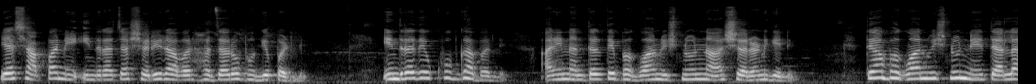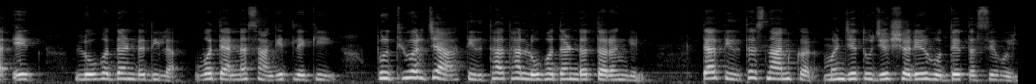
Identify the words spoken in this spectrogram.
या शापाने इंद्राच्या शरीरावर हजारो भगे पडले. इंद्रदेव खूप घाबरले आणि नंतर ते भगवान विष्णूंना शरण गेले. तेव्हा भगवान विष्णूंनी त्याला एक लोहदंड दिला व त्यांना सांगितले की पृथ्वीवर ज्या तीर्थात हा लोहदंड तरंगेल त्या तीर्थस्नान कर म्हणजे तुझे शरीर होते तसे होईल.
